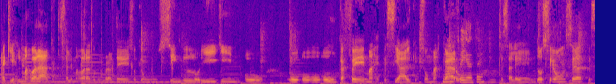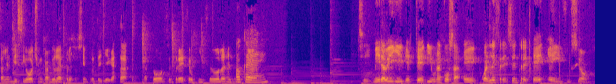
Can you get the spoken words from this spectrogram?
aquí es el más barato, te sale más barato comprarte eso que un single origin o, un café más especial que son más caros, que salen 12 onzas, que salen 18, en cambio la espresso siempre te llega hasta 14, 13 o 15 dólares en el mercado. Sí, mira, Billy, este, y una cosa, eh, ¿cuál es la diferencia entre té e infusión?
